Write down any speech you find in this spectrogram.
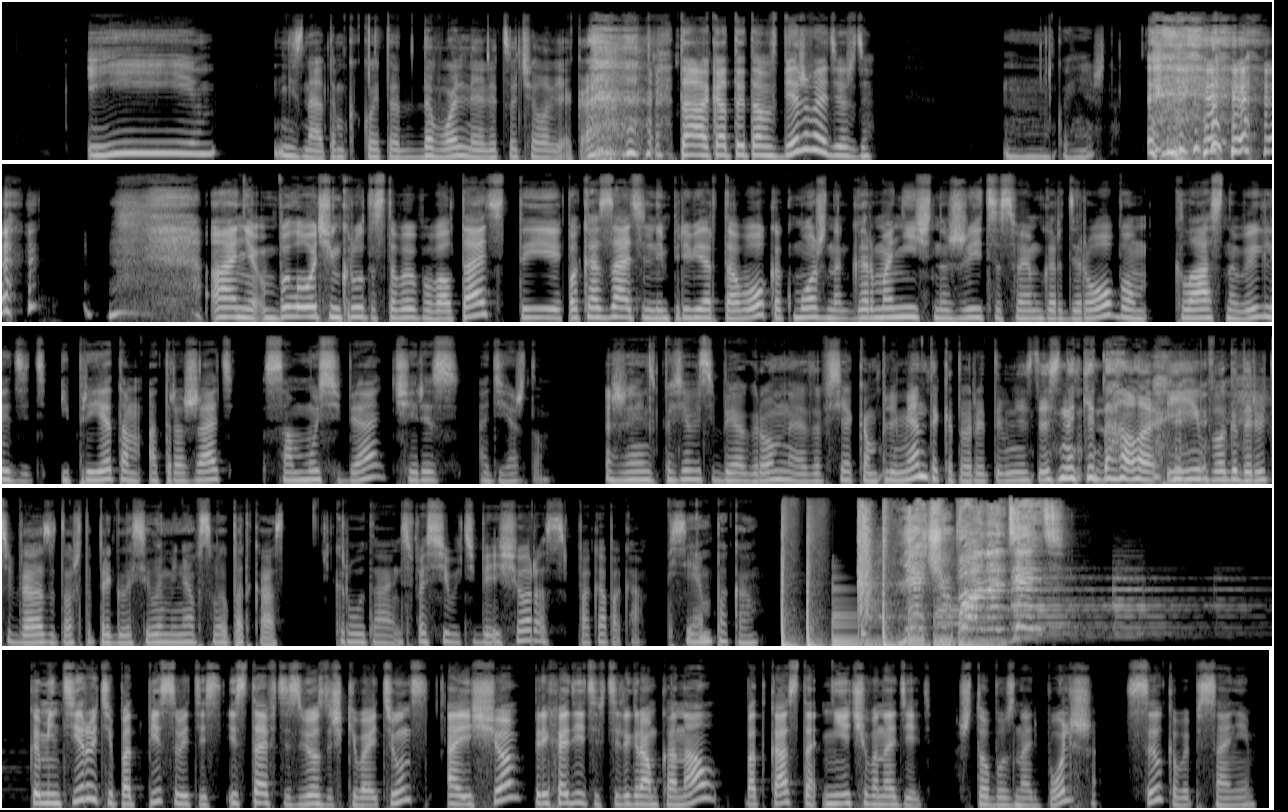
и, не знаю, там какое-то довольное лицо человека. Так, а ты там в бежевой одежде? Ну, конечно. Аня, было очень круто с тобой поболтать. Ты показательный пример того, как можно гармонично жить со своим гардеробом, классно выглядеть и при этом отражать саму себя через одежду. Жень, спасибо тебе огромное за все комплименты, которые ты мне здесь накидала, и благодарю тебя за то, что пригласила меня в свой подкаст. Круто, Ань. Спасибо тебе еще раз. Пока-пока. Всем пока. Нечего надеть. Комментируйте, подписывайтесь и ставьте звездочки в iTunes. А еще переходите в телеграм-канал подкаста «Нечего надеть». Чтобы узнать больше, ссылка в описании.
